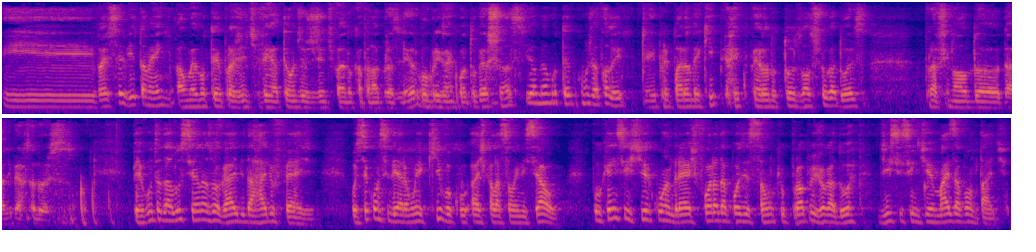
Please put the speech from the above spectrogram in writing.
e vai servir também, ao mesmo tempo, a gente ver até onde a gente vai no Campeonato Brasileiro, vou brigar enquanto houver chance e, ao mesmo tempo, como já falei, aí preparando a equipe, recuperando todos os nossos jogadores para a final do, da Libertadores. Pergunta da Luciana Zogaib, da Rádio Ferge. Você considera um equívoco a escalação inicial? Por que insistir com o Andrés fora da posição que o próprio jogador disse sentir mais à vontade?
